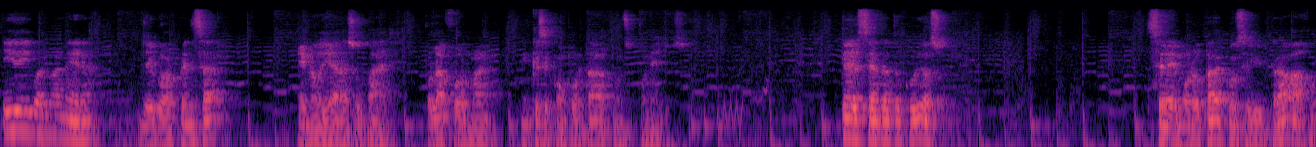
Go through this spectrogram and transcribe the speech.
y de igual manera llegó a pensar en odiar a su padre por la forma en que se comportaba con, con ellos. Tercer dato curioso. Se demoró para conseguir trabajo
